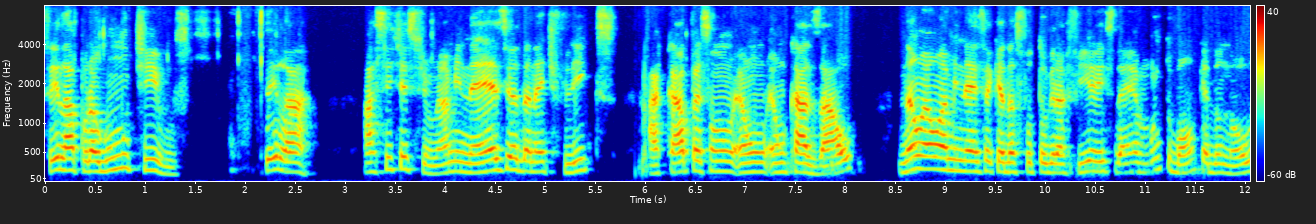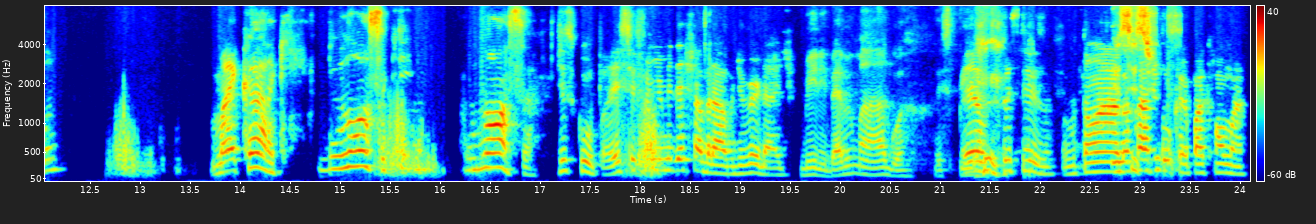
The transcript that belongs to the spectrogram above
sei lá, por algum motivo, sei lá, assiste esse filme, Amnésia da Netflix. A capa é, só- é um, é um casal, não é uma amnésia que é das fotografias, esse daí é muito bom, que é do Nolan. Mas, cara, que, nossa, que. Nossa, desculpa, esse filme me deixa bravo, de verdade. Bini, bebe uma água. Respira. Eu preciso. Vou tomar água com filme- açúcar pra acalmar.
